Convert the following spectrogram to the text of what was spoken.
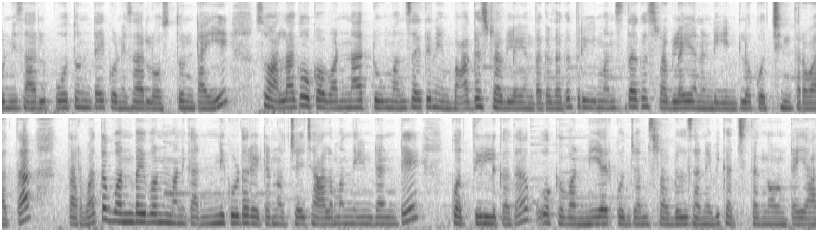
కొన్నిసార్లు పోతుంటాయి కొన్నిసార్లు వస్తుంటాయి. సో అలాగా ఒక వన్ ఆర్ టూ మంత్స్ అయితే నేను బాగా స్ట్రగుల్ అయ్యాను. దగ్గర దగ్గర త్రీ మంత్స్ దాకా స్ట్రగుల్ అయ్యానండి ఇంట్లోకి వచ్చిన తర్వాత. తర్వాత వన్ బై వన్ మనకి అన్నీ కూడా రిటర్న్ వచ్చాయి. చాలామంది ఏంటంటే కొత్త ఇల్లు కదా ఒక వన్ ఇయర్ కొంచెం స్ట్రగుల్స్ అనేవి ఖచ్చితంగా ఉంటాయి. ఆ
